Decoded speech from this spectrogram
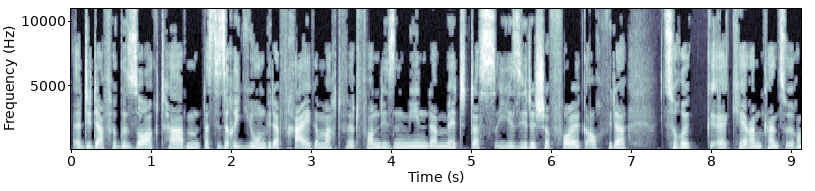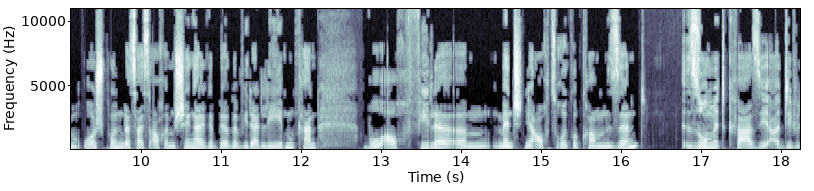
äh, die dafür gesorgt haben, dass diese Region wieder freigemacht wird von diesen Minen, damit das jesidische Volk auch wieder zurückkehren kann zu ihrem Ursprung, das heißt auch im Schingalgebirge wieder leben kann, wo auch viele ähm, Menschen ja auch zurückgekommen sind somit quasi die,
